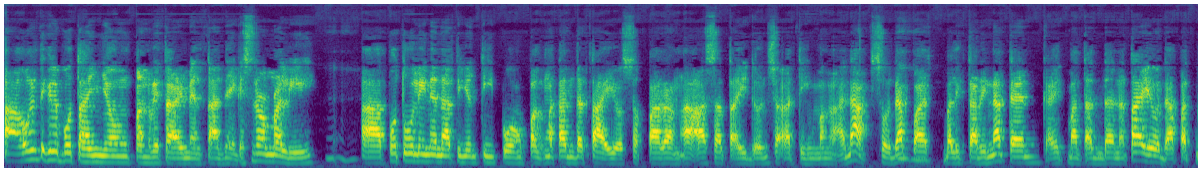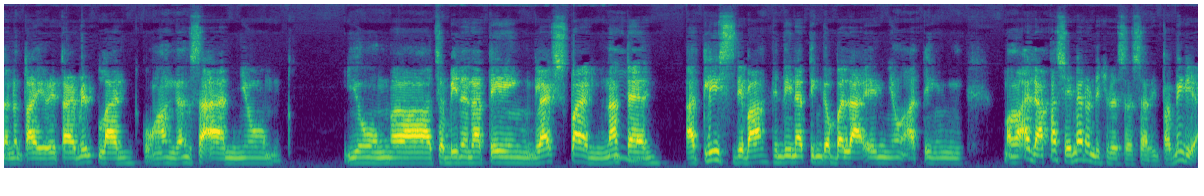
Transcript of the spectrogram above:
uh, huwag natin kalimutan yung pang-retirement natin kasi normally ah, putulin na natin yung tipong pag matanda tayo sa parang aasa tayo doon sa ating mga anak. So dapat baliktarin natin kahit matanda na tayo dapat meron tayo retirement plan kung hanggang saan yung yung ah, sabihin na nating lifespan natin. At least 'di ba hindi natin gabalain yung ating mga anak kasi meron din sila sa sariling pamilya.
